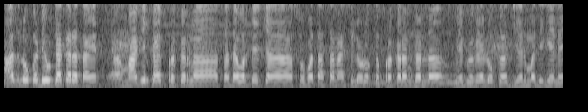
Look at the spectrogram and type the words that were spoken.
आज लोक ड्युट्या करत आहेत. अं, मागील काय प्रकरण सदावर्तेच्या सोबत असताना सिलोरोगचं प्रकरण घडलं. वेगवेगळे लोक जेलमध्ये गेले.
